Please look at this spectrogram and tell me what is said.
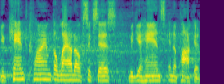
You can't climb the ladder of success with your hands in a pocket.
